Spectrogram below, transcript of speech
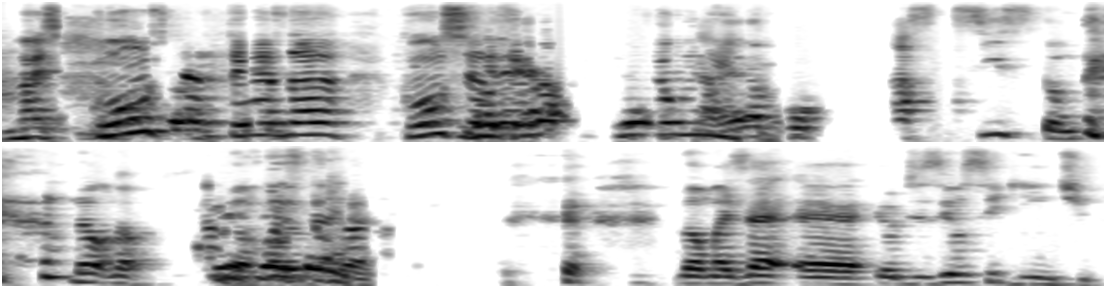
Mas com certeza, com certeza. Era, era, era bom. Assistam. Não, não. Não, mas, não, mas é, é, eu dizia o seguinte:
